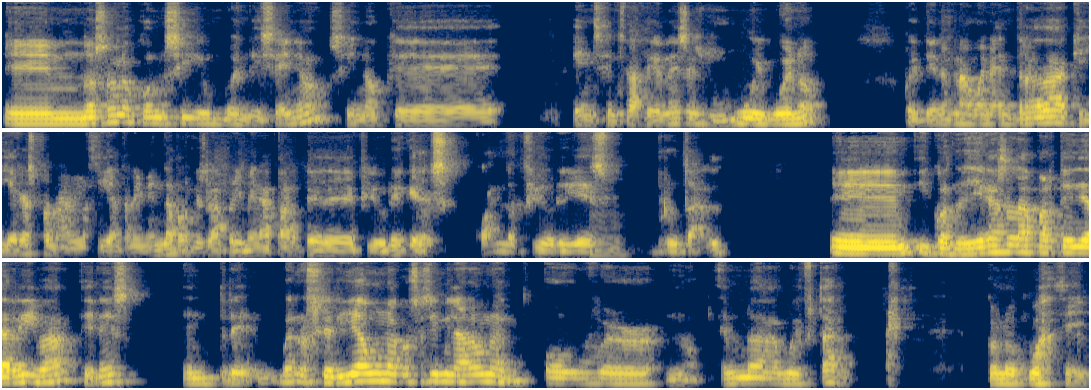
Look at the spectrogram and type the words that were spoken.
eh, no solo consigue un buen diseño, sino que en sensaciones es muy bueno. Porque tienes una buena entrada, aquí llegas con una velocidad tremenda, porque es la primera parte de Fury, que es cuando Fury es Mm. brutal. Eh, y cuando llegas a la parte de arriba, tienes entre. Bueno, sería una cosa similar a una over. No, una wave tunnel. Con lo cual Sí,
